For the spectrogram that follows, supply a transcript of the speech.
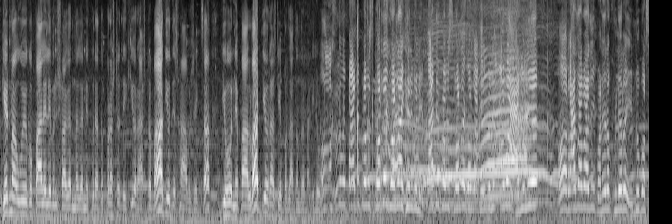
गेटमा उभिएको पालेले पनि स्वागत नगर्ने कुरा त प्रष्ट देखियो। राष्ट्रवाद यो देशमा आवश्यक छ। यो हो नेपालवाद यो राष्ट्रिय प्रजातन्त्र पार्टीले पार्टी प्रवेश गर्दै गर्दाखेरि पनि पार्टी प्रवेश गर्दै गर्दाखेरि पनि अब हामीले राजावादी भनेर खुलेर हिँड्नुपर्छ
